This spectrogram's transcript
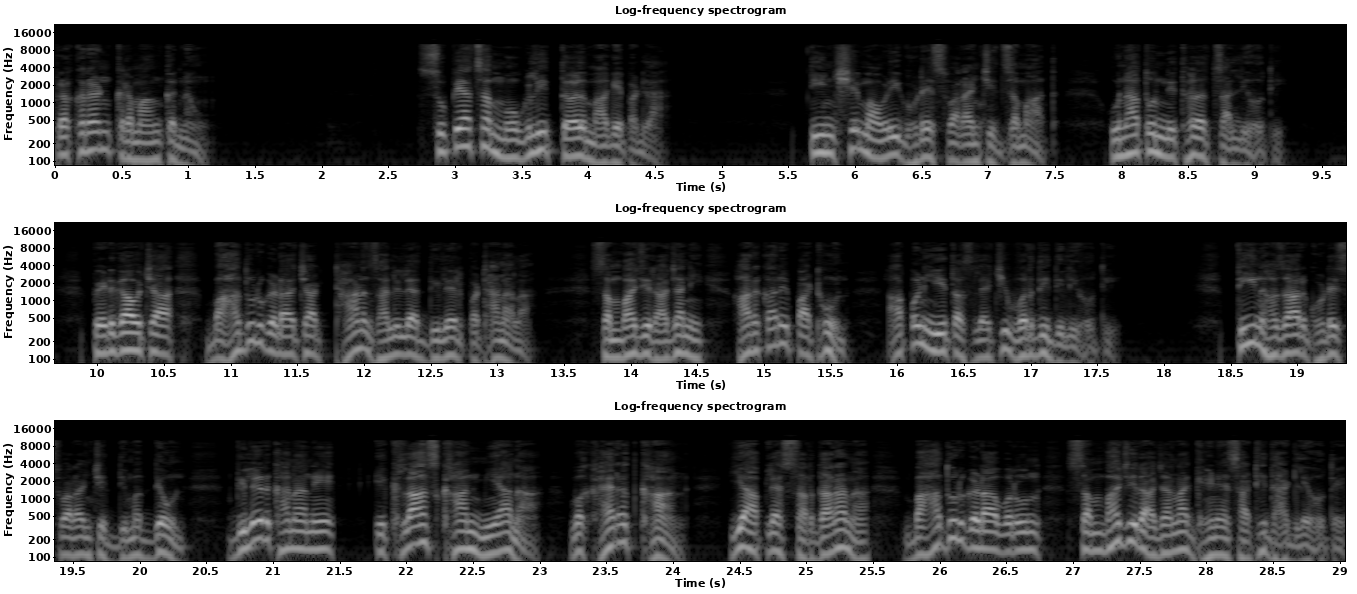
प्रकरण क्रमांक नऊ. सुप्याचा मोगली तळ मागे पडला. तीनशे मावळी घोडेस्वारांची जमात उन्हातून निथळत चालली होती. पेडगावच्या बहादूरगडाच्या ठाण झालेल्या दिलेर पठाणाला संभाजीराजांनी हारकारे पाठवून आपण येत असल्याची वर्दी दिली होती. तीन हजार घोडेस्वारांची दिमत देऊन दिलेर खानाने इखलास खान मियाना व खैरत खान या आपल्या सरदारांना बहादूरगडावरून संभाजीराजांना घेण्यासाठी धाडले होते.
